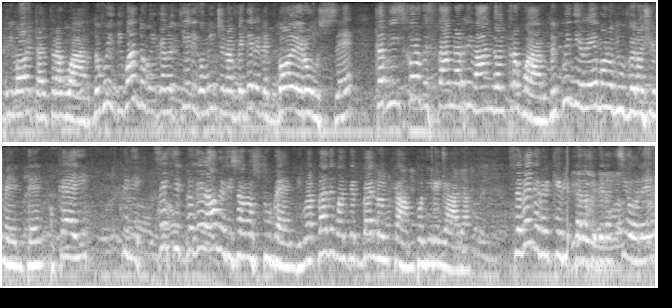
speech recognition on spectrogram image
rivolte al traguardo, quindi quando quei canottieri cominciano a vedere le boie rosse capiscono che stanno arrivando al traguardo e quindi remano più velocemente, ok? Quindi questi due chilometri sono stupendi, guardate quanto è bello il campo di regata. Sapete perché vince la federazione?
